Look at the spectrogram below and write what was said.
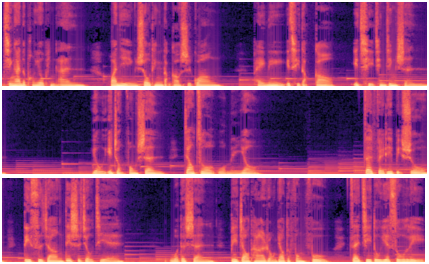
亲爱的朋友，平安！欢迎收听祷告时光，陪你一起祷告，一起亲近神。有一种丰盛，叫做我没有。在腓立比书第四章第十九节，我的神必照他荣耀的丰富，在基督耶稣里，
